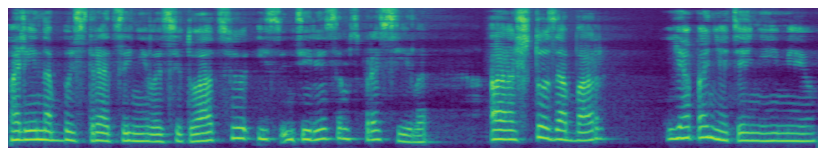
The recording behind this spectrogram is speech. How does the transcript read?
Полина быстро оценила ситуацию и с интересом спросила: "А что за бар? Я понятия не имею".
